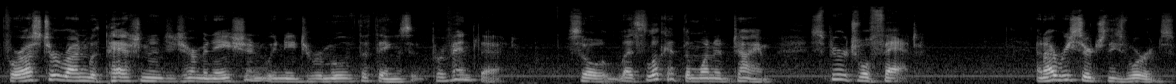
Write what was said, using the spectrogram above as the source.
For us to run with passion and determination, we need to remove the things that prevent that. So let's look at them one at a time. Spiritual fat. And I researched these words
